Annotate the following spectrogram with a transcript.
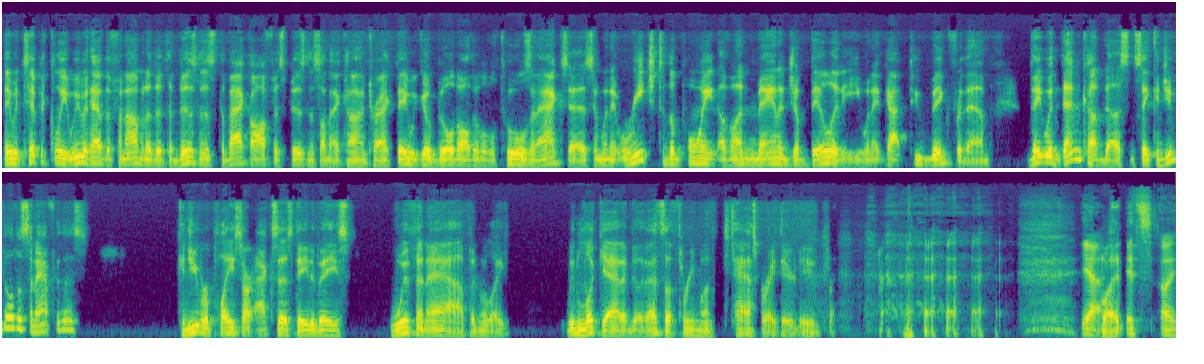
they would typically we would have the phenomena that the business the back office business on that contract they would go build all their little tools and access and when it reached to the point of unmanageability when it got too big for them they would then come to us and say could you build us an app for this could you replace our access database with an app and we're like we look at it be like, that's a three month task right there dude. Yeah but it's uh,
